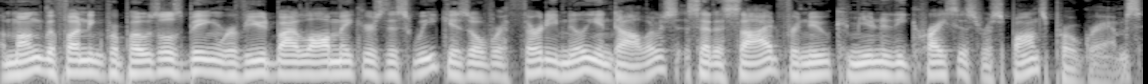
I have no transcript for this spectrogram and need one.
Among the funding proposals being reviewed by lawmakers this week is over $30 million set aside for new community crisis response programs.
